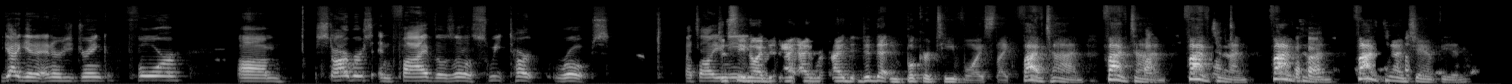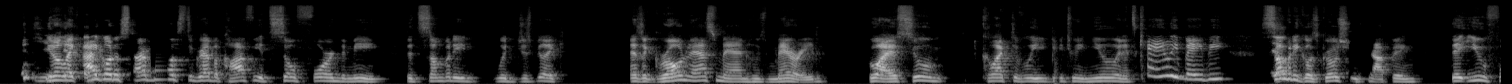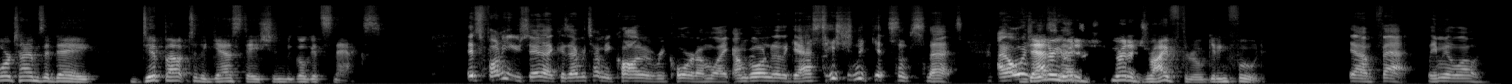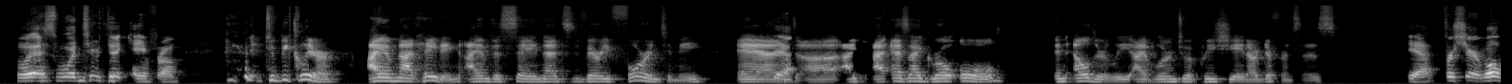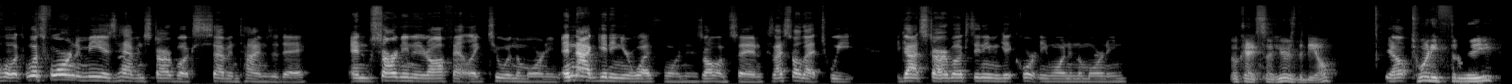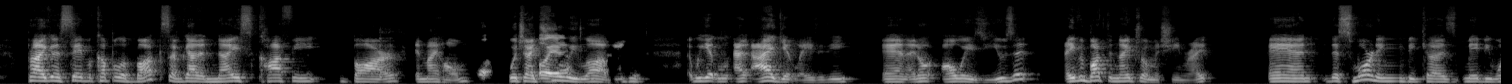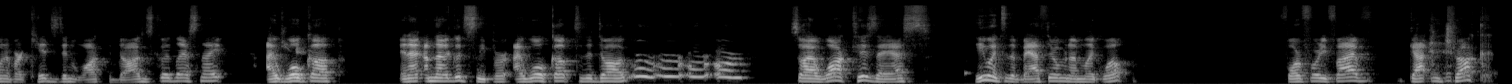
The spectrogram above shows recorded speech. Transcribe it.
you got to get an energy drink. Four, um, Starburst, and five, those little sweet tart ropes. That's all you Just need. so you know, I did, I, I, I did that in Booker T voice, like five time, five time, five time, five time, five time champion. You know, like I go to Starbucks to grab a coffee. It's so foreign to me that somebody would just be like, as a grown ass man who's married, who I assume collectively between you and it's Kaylee, baby, somebody yep. goes grocery shopping that you four times a day dip out to the gas station to go get snacks. It's funny you say that because every time you call to record, I'm like, I'm going to the gas station to get some snacks. I always that or you're at, a, you're at a drive-through getting food. Yeah, I'm fat. Leave me alone. Well, that's where too thick came from. to be clear, I am not hating. I am just saying that's very foreign to me. And yeah. uh, I, I, as I grow old and elderly, I've learned to appreciate our differences. Yeah, for sure. Well, what's foreign to me is having Starbucks seven times a day and starting it off at like two in the morning and not getting your wife one is all I'm saying. Because I saw that tweet. You got Starbucks, didn't even get Courtney one in the morning. Okay, so here's the deal. Yep. 23 Probably going to save a couple of bucks. I've got a nice coffee bar in my home, which I oh, truly yeah. love. I just, we get I, I get lazy and I don't always use it. I even bought the nitro machine, right? And this morning, because maybe one of our kids didn't walk the dogs good last night, I woke up and I, am not a good sleeper. I woke up to the dog. so I walked his ass. He went to the bathroom, and I'm like, well, 445, got in the truck,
